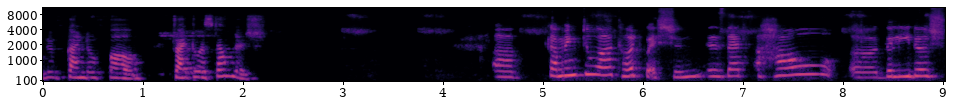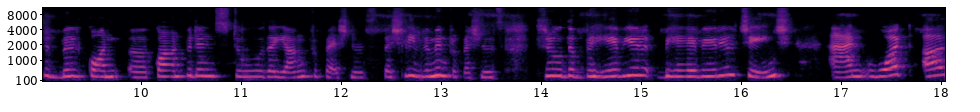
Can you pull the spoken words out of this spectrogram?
we've kind of uh, tried to establish. Uh, coming to our third question is that how uh, the leaders should build con uh, confidence to the young professionals, especially women professionals, through the behavior behavioral change, and what are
